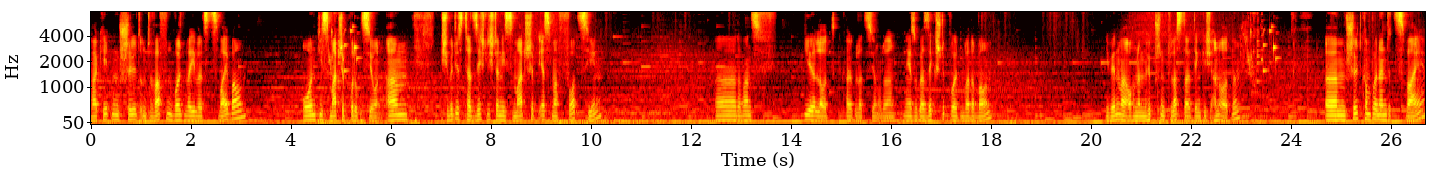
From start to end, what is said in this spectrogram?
Raketen, Schild und Waffen wollten wir jeweils zwei bauen. Und die Smart Chip Produktion. Ähm, ich würde jetzt tatsächlich dann die Smart Chip erstmal vorziehen. Äh, da waren es Hier laut Kalkulation oder ne, sogar sechs Stück wollten wir da bauen. Die werden wir auch in einem hübschen Cluster, denke ich, anordnen. Ähm, Schildkomponente 2.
